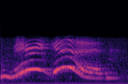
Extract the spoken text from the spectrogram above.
Very good.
